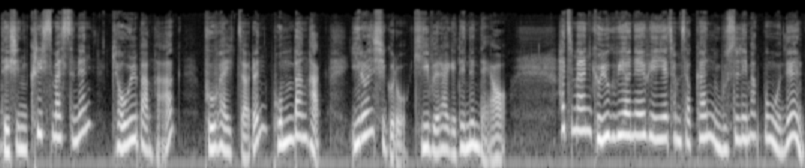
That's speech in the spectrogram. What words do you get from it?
대신 크리스마스는 겨울방학, 부활절은 봄방학, 이런 식으로 기입을 하게 됐는데요. 하지만 교육위원회 회의에 참석한 무슬림 학부모는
